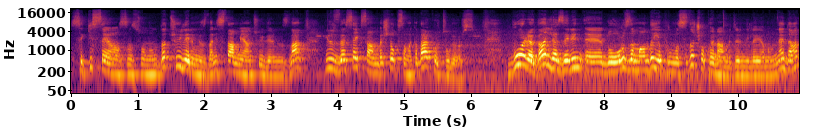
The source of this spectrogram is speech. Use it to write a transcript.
8 seansın sonunda tüylerimizden, istenmeyen tüylerimizden %85-90'a kadar kurtuluyoruz. Bu arada lazerin e, doğru zamanda yapılması da çok önemlidir Nilay Hanım. Neden?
